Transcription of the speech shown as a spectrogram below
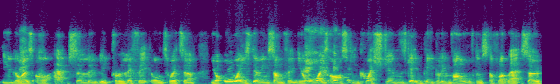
You guys are absolutely prolific on twitter. You're always doing something. You're always asking questions getting people involved and stuff like that. So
